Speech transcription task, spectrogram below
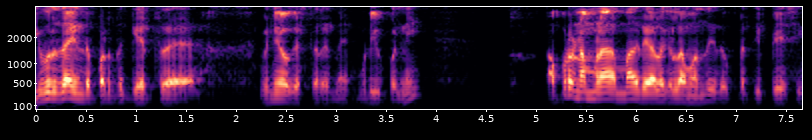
இவர் தான் இந்த படத்துக்கு ஏற்ற விநியோகஸ்தர்னு முடிவு பண்ணி அப்புறம் நம்ம மாதிரி ஆளுக்கெல்லாம் வந்து இதை பற்றி பேசி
